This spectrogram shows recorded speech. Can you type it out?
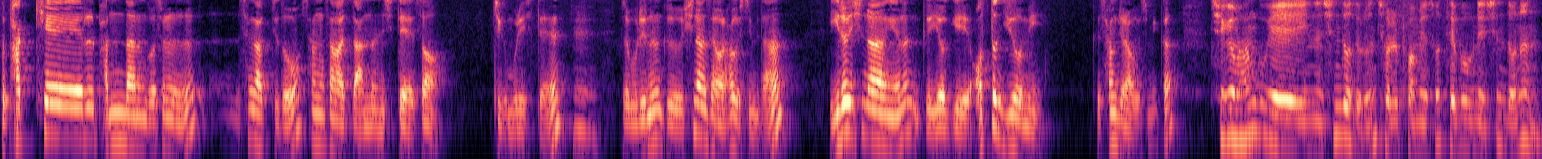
그 박해를 받는다는 것을 생각지도 상상하지도 않는 시대에서 지금 우리 시대 예. 그래서 우리는 그 신앙생활을 하고 있습니다. 이런 신앙에는 그 여기 어떤 위험이 그 상존하고 있습니까? 지금 한국에 있는 신도들은 저를 포함해서 대부분의 신도는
